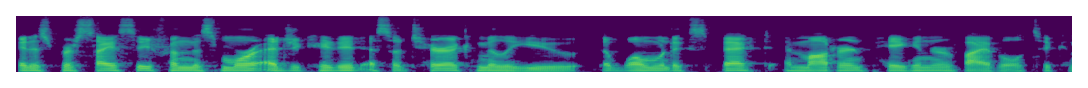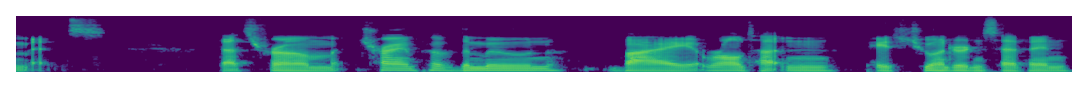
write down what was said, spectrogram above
It is precisely from this more educated esoteric milieu that one would expect a modern pagan revival to commence. That's from Triumph of the Moon by Ronald Hutton, page 207,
